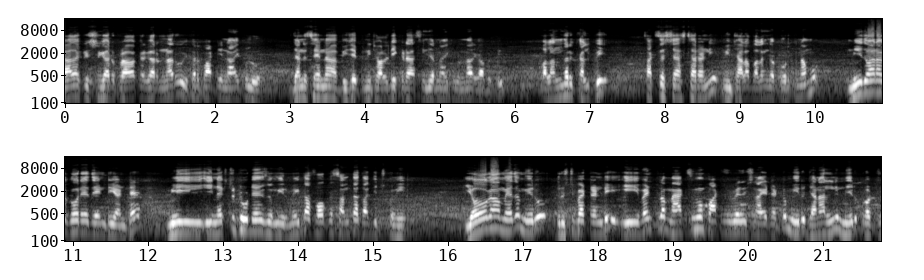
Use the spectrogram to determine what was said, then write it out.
రాధాకృష్ణ గారు ప్రభాకర్ గారు ఉన్నారు. ఇతర పార్టీ నాయకులు జనసేన బీజేపీ నుంచి ఆల్రెడీ ఇక్కడ సీనియర్ నాయకులు ఉన్నారు కాబట్టి వాళ్ళందరూ కలిపి సక్సెస్ చేస్తారని మేము చాలా బలంగా కోరుతున్నాము. మీ ద్వారా కోరేది ఏంటి అంటే మీ ఈ నెక్స్ట్ టూ డేస్ మీరు మిగతా ఫోకస్ అంతా తగ్గించుకుని యోగా మీద మీరు దృష్టి పెట్టండి. ఈ ఈవెంట్లో మాక్సిమం పార్టిసిపేషన్ అయ్యేటట్టు మీరు జనాల్ని మీరు ప్రోత్స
